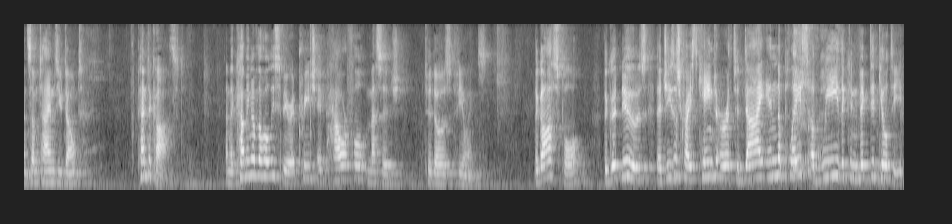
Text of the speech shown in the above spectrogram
and sometimes you don't. Pentecost and the coming of the Holy Spirit preach a powerful message to those feelings. The gospel, the good news that Jesus Christ came to earth to die in the place of we, the convicted guilty,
